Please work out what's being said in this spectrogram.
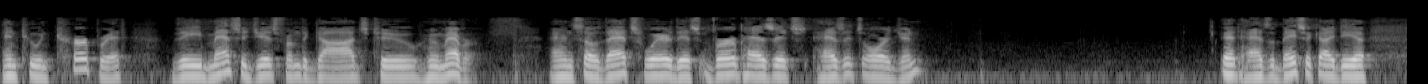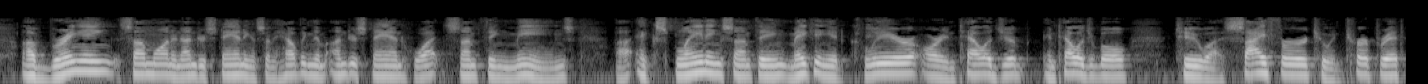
and to interpret the messages from the gods to whomever. And so that's where this verb has its, has its origin. It has the basic idea of bringing someone an understanding of something, helping them understand what something means, uh, explaining something, making it clear or intelligible, intelligible to uh, cipher, to interpret,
